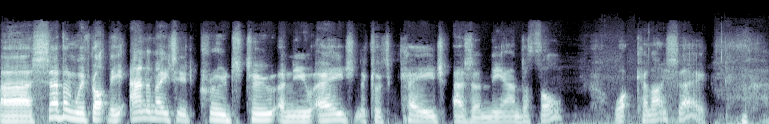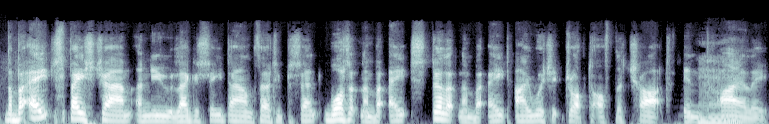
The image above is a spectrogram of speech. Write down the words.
Uh, seven, we've got the animated Croods 2, A New Age, Nicolas Cage as a Neanderthal. What can I say? Number eight, Space Jam, A New Legacy, down 30%. Was at number eight, still at number eight. I wish it dropped off the chart entirely.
